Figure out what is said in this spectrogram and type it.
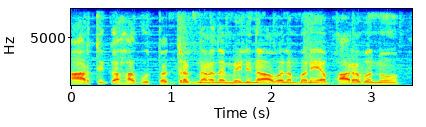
ಆರ್ಥಿಕ ಹಾಗೂ ತಂತ್ರಜ್ಞಾನದ ಮೇಲಿನ ಅವಲಂಬನೆಯ ಭಾರವನ್ನು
